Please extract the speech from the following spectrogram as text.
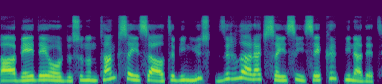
ABD ordusunun tank sayısı 6100, zırhlı araç sayısı ise 40 bin adet.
